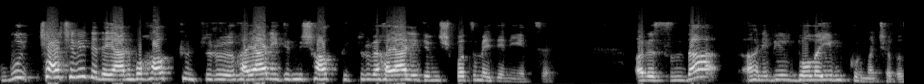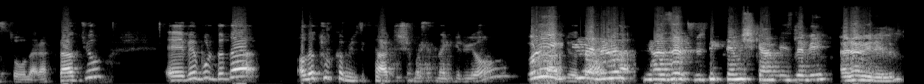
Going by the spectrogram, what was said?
bu çerçevede de yani bu halk kültürü, hayal edilmiş halk kültürü ve hayal edilmiş batı medeniyeti arasında hani bir dolayım kurma çabası olarak radyo. E, ve burada da Alaturka müzik tartışmasına giriyor. Oraya girmeden hazır müzik demişken biz de bir ara verelim.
